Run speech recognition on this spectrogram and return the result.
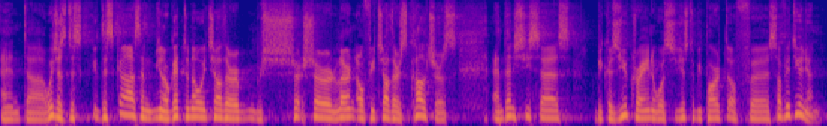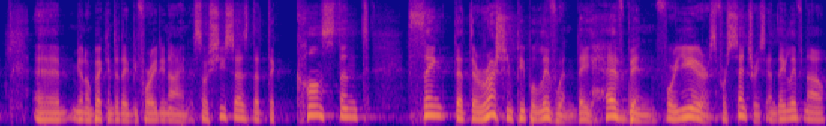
and uh, we just dis- discuss and you know, get to know each other, share, learn of each other's cultures. And then she says, because Ukraine was used to be part of uh, Soviet Union, uh, you know, back in the day before 89. So she says that the constant thing that the Russian people live with, they have been for years, for centuries, and they live now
